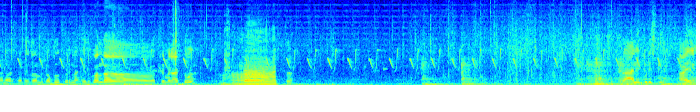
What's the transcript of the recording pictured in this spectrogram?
ನೋಡ್ಕೊಂಡು ಇದೊಂದು ಗಬ್ಬದ ಕುರಿನ ಇದಕ್ಕೊಂದು ಹತ್ತು ಮೇಲೆ ಹಾಕ್ತು ಆಲಿಗೆ ಕುಡಿ ಆಯಿಲ್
